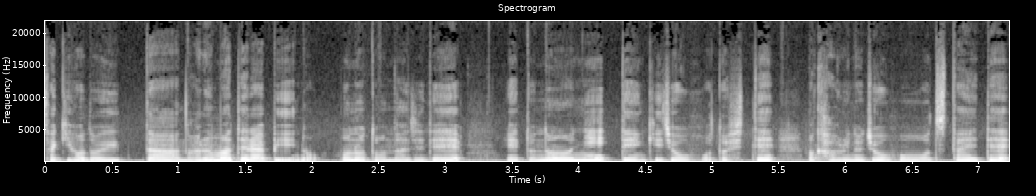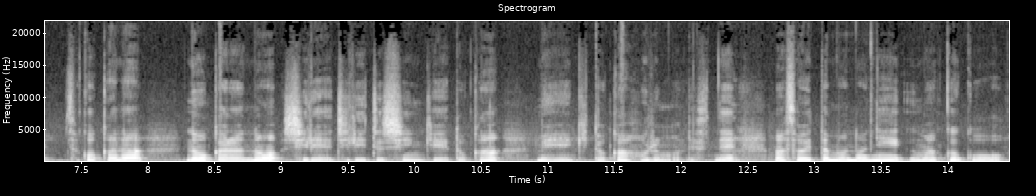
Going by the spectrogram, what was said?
先ほど言ったあのアロマテラピーのものと同じで、えーと、脳に電気情報として、ま、香りの情報を伝えてそこから脳からの指令自律神経とか免疫とかホルモンですね、まあ、そういったものにうまくこ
